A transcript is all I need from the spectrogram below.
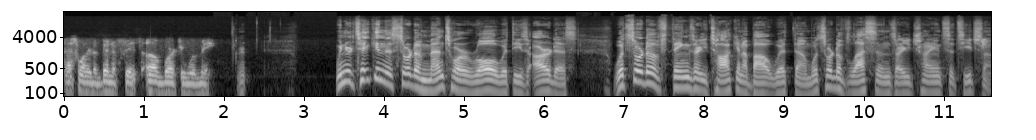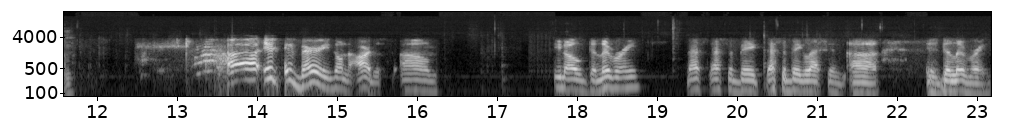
that's one of the benefits of working with me. When you're taking this sort of mentor role with these artists, what sort of things are you talking about with them? What sort of lessons are you trying to teach them? Uh, it it varies on the artist. Um, you know, delivering. That's that's a big that's a big lesson. Uh, is delivering.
